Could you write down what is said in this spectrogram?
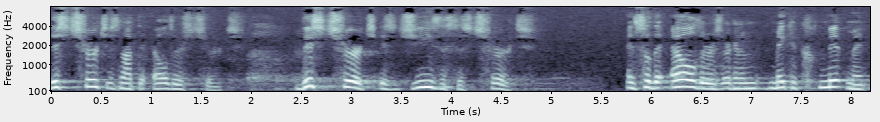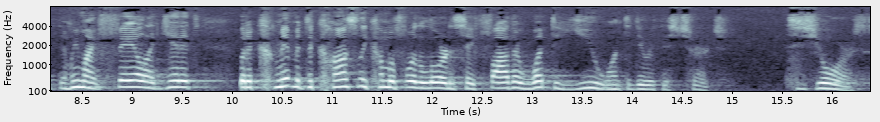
This church is not the elders' church. This church is Jesus' church. And so the elders are going to make a commitment, and we might fail, I get it, but a commitment to constantly come before the Lord and say, Father, what do you want to do with this church? This is yours.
